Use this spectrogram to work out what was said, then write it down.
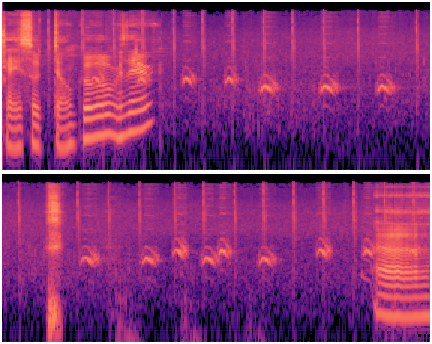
Okay, so don't go over there. uh,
